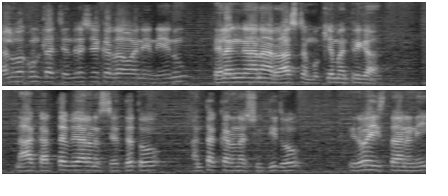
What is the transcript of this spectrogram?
కల్వకుంట్ల చంద్రశేఖరరావు అనే నేను తెలంగాణ రాష్ట్ర ముఖ్యమంత్రిగా నా కర్తవ్యాలను శ్రద్ధతో అంతఃకరణ శుద్ధితో నిర్వహిస్తానని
